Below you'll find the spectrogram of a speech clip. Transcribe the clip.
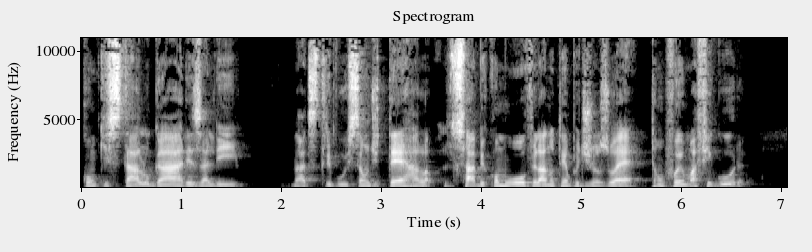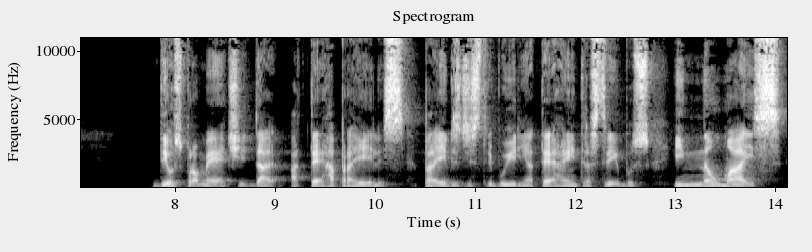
conquistar lugares ali na distribuição de terra, sabe como houve lá no tempo de Josué? Então foi uma figura. Deus promete dar a terra para eles, para eles distribuírem a terra entre as tribos e não mais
